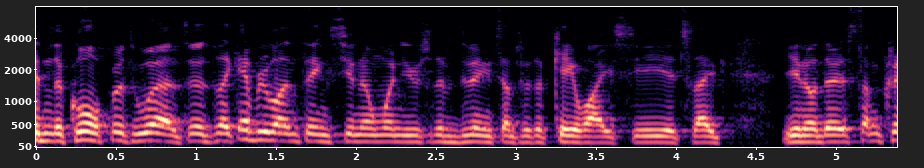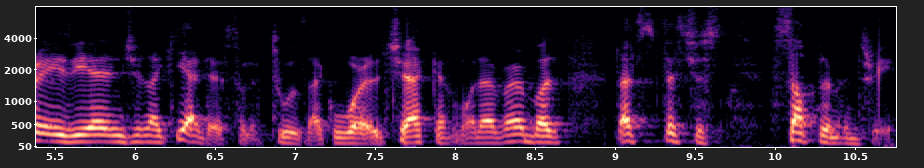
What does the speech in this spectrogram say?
in the corporate world. So it's like everyone thinks, you know, when you're sort of doing some sort of KYC, it's like, you know, there's some crazy engine. Like, yeah, there's sort of tools like World Check and whatever, but that's that's just supplementary.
